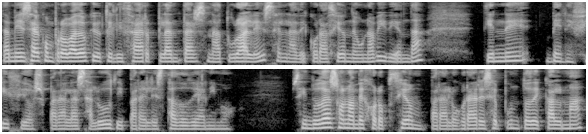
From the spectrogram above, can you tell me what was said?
También se ha comprobado que utilizar plantas naturales en la decoración de una vivienda tiene beneficios para la salud y para el estado de ánimo. Sin duda son la mejor opción para lograr ese punto de calma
